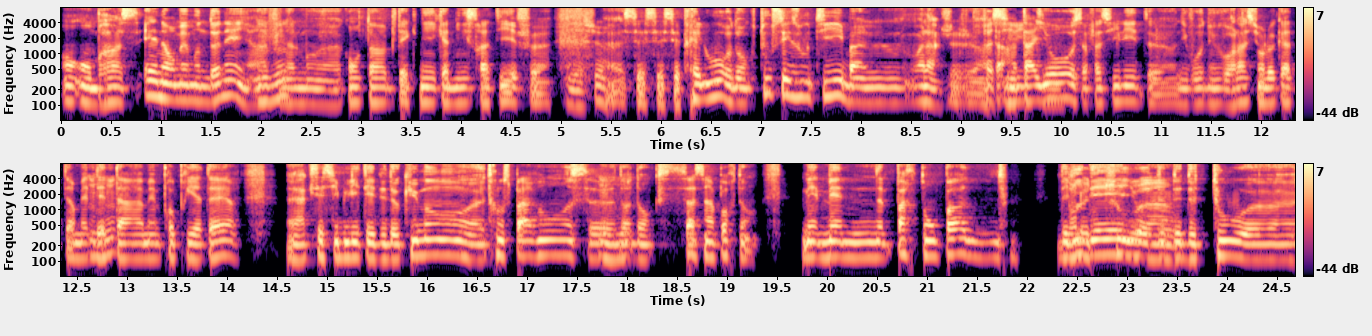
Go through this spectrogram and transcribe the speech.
On, on, brasse énormément de données, hein, mhm. finalement, euh, comptable, technique, administratif. Euh, c'est très lourd. Donc tous ces outils, ben voilà, je, un, taillot, ça facilite au niveau de relations locataires, maître mhm. d'État, même propriétaire. accessibilité des documents, transparence, mhm. donc, ça c'est important. Mais, mais ne partons pas de l'idée de, de, de, tout. Euh,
